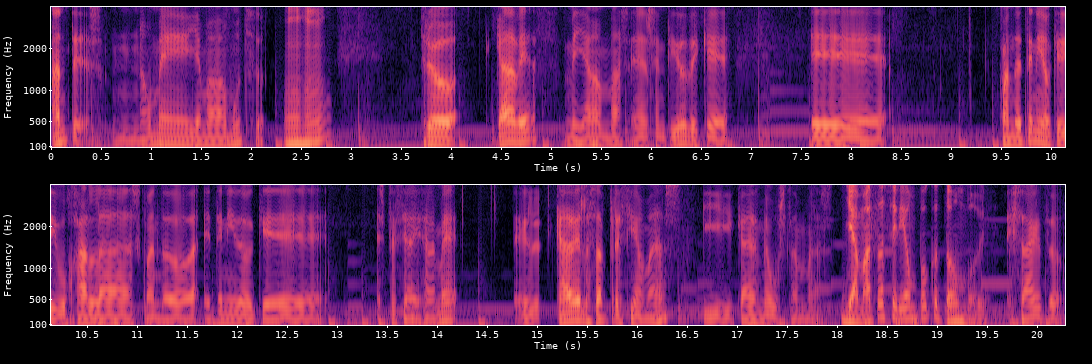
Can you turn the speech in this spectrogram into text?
antes no me llamaba mucho, pero cada vez me llaman más en el sentido de que eh, cuando he tenido que dibujarlas, cuando he tenido que especializarme, cada vez las aprecio más y cada vez me gustan más. Yamato sería un poco tomboy. Exacto.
